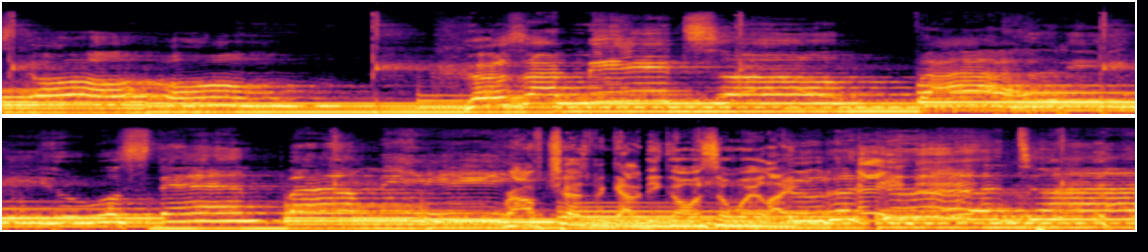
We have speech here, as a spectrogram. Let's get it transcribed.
storm? Cause I need somebody who will stand by me. Ralph Tresvant got to be going somewhere like, Through hey man.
